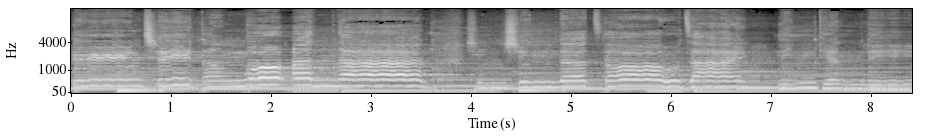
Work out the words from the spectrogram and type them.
运气。当我安安心心的走在明天里。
